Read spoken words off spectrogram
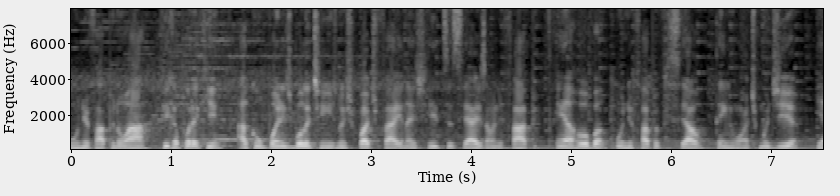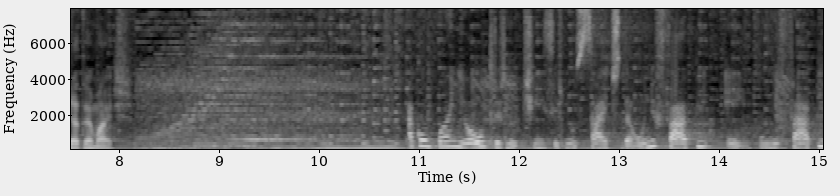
O Unifap no ar fica por aqui. Acompanhe os boletins no Spotify e nas redes sociais da Unifap em arroba UnifapOficial. Tenha um ótimo dia e até mais. Acompanhe outras notícias no site da Unifap em unifap.br,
